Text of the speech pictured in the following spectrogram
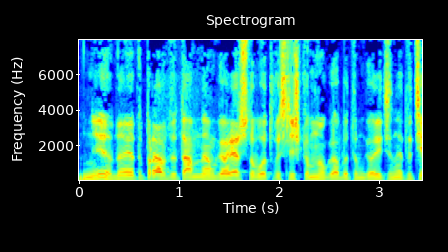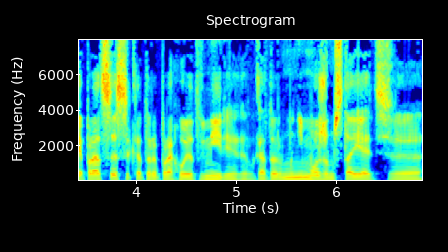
Нет, ну это правда. Там нам говорят, что вот вы слишком много об этом говорите. Но это те процессы, которые проходят в мире, которые мы не можем стоять. Э,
